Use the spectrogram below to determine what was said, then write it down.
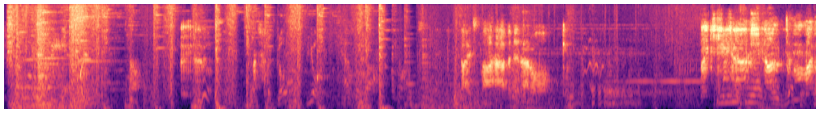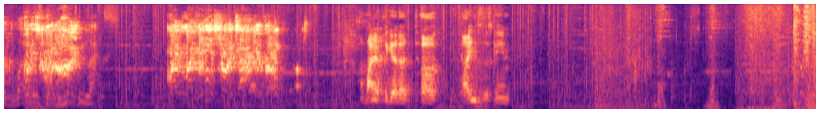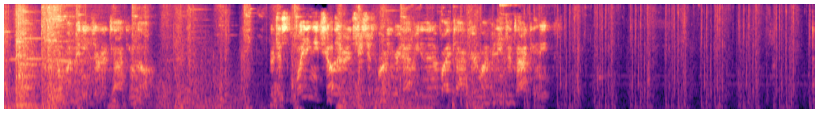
The gold fury has arrived. Guy's not having it at all. Like, Enemy not. right My, record with what is going on? Might have to get a uh, Titans this game. My minions aren't attacking though. They're just fighting each other, and she's just running right at me. And then if I attack her, my minions are attacking me.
